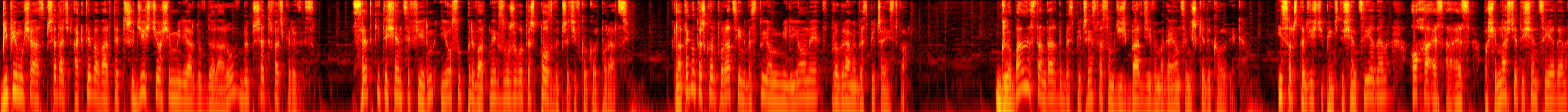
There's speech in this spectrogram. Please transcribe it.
BP musiała sprzedać aktywa warte 38 miliardów dolarów, by przetrwać kryzys. Setki tysięcy firm i osób prywatnych złożyło też pozwy przeciwko korporacji. Dlatego też korporacje inwestują miliony w programy bezpieczeństwa. Globalne standardy bezpieczeństwa są dziś bardziej wymagające niż kiedykolwiek. ISO 45001, OHSAS 18001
